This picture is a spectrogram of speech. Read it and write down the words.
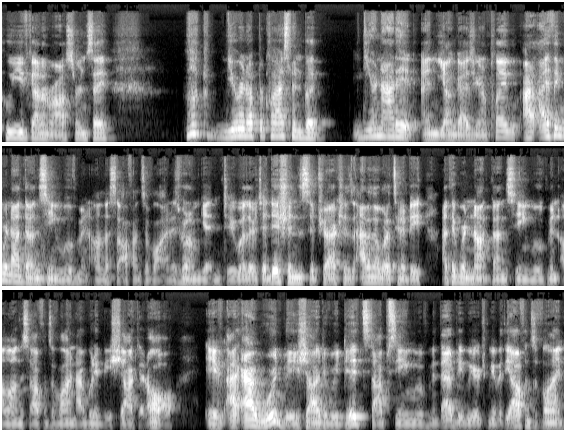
who you've got on roster and say, look, you're an upperclassman, but you're not it. And young guys are going to play. I, I, think we're not done seeing movement on this offensive line, is what I'm getting to. Whether it's additions, subtractions, I don't know what it's going to be. I think we're not done seeing movement along this offensive line. I wouldn't be shocked at all. If I, I would be shocked if we did stop seeing movement, that'd be weird to me. But the offensive line,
